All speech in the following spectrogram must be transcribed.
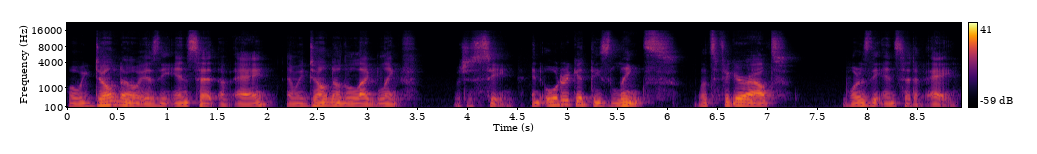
What we don't know is the inset of A and we don't know the leg length, which is C. In order to get these lengths, let's figure out what is the inset of A.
